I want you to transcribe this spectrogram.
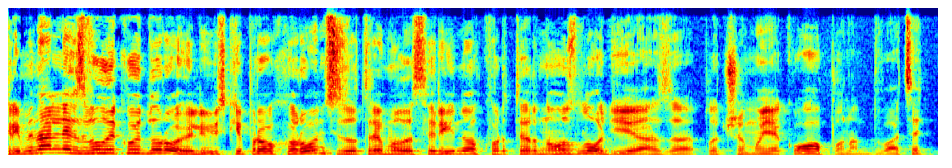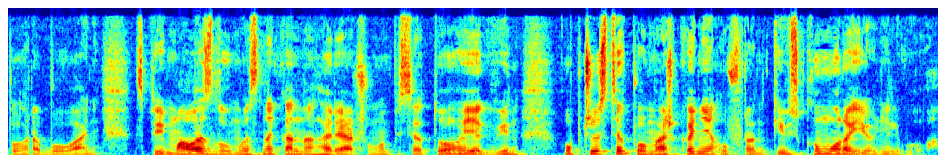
Кримінальних з великої дороги львівські правоохоронці затримали серійного квартирного злодія, за плечима якого понад 20 пограбувань. Спіймали зловмисника на гарячому після того, як він обчистив помешкання у Франківському районі Львова.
